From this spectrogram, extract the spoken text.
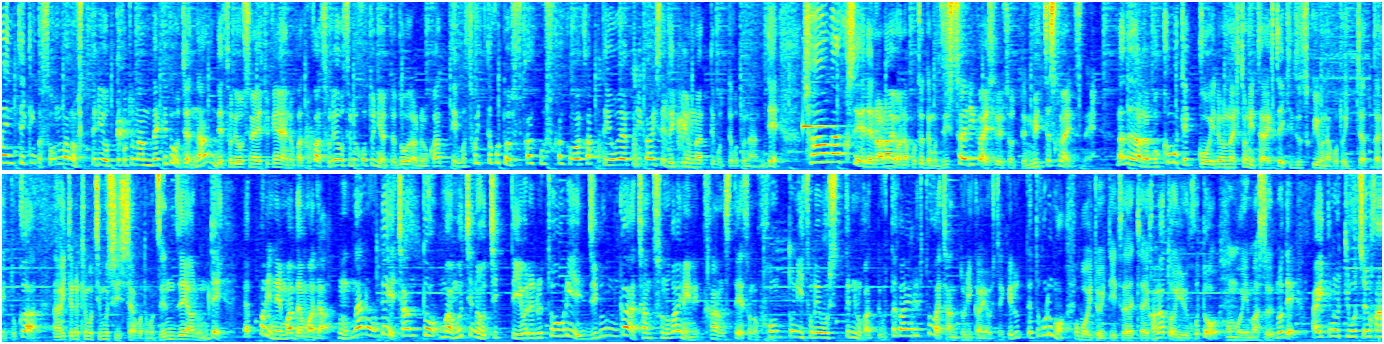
面的にそんなの知ってるよってことなんだけどじゃあなんでそれをしないといけないのかとかそれをすることによってどうなるのかっていう、まあ、そういったことを深く深く分かってようやく理解してできるようになっていくってことなんで小学生で習うようなことでも実際理解してる人ってめっちゃ少ないんですね。なぜなら僕も結構いろんな人に対て傷つくようなこと言っちゃったりとか相手の気持ち無視しちゃうことも全然あるんでやっぱりねまだまだ、うん、なのでちゃんと、まあ、無知のうちって言われる通り自分がちゃんとその概念に関してその本当にそれを知ってるのかって疑える人がちゃんと理解をしていけるってところも覚えておいていただきたいかなということを思います。ので相手の気持ちを考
